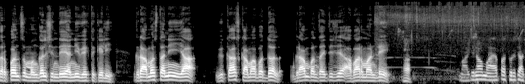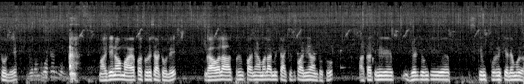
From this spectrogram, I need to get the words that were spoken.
सरपंच मंगल शिंदे यांनी व्यक्त केली. ग्रामस्थांनी या विकास कामाबद्दल ग्रामपंचायतीचे आभार मानले. माझे नाव मायाप्पा सुरेश आठवले. माझे नाव मायाप्पा सुरेश आठवले. गावाला आजपर्यंत पाणी आम्हाला आम्ही टाकीचं पाणी आणत होतो. आता तिने जल जीवनची स्कीम पूर्ण केल्यामुळं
